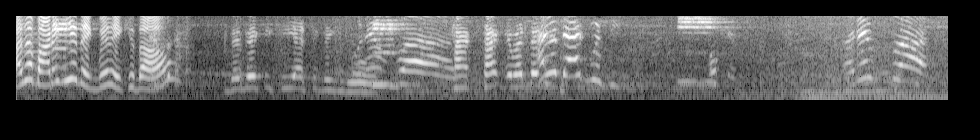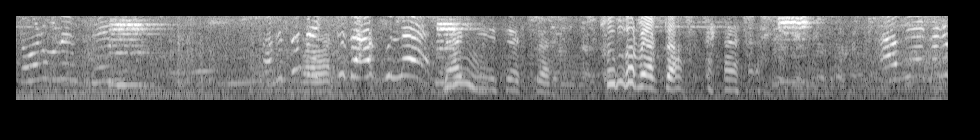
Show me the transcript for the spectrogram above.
আচ্ছা বাড়ি গিয়ে দেখবে রেখে দাও। দেবে কি কি আছে দেখব থাক থাক এবার দেখি। আরে দেখ বদি ওকে। আরে বাহ তোর মনে আগে তো দেখতে দেখ বলে ব্যাগ দিয়েছে একটা। সুন্দর ব্যাগটা আমি এখানে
